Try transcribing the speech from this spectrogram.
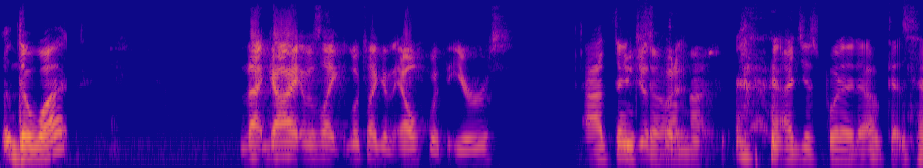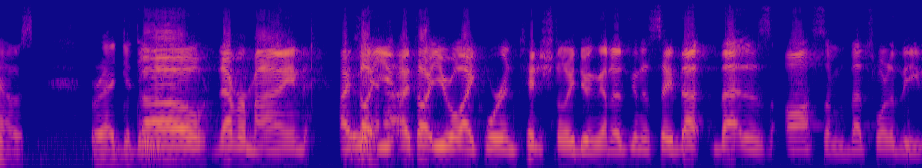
The what? That guy, it was like looked like an elf with ears. I think just so. put I'm it- not. I just put it out because I was raggedy. Oh, never mind. I thought you. I thought you were like were intentionally doing that. I was going to say that that is awesome. That's one of the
